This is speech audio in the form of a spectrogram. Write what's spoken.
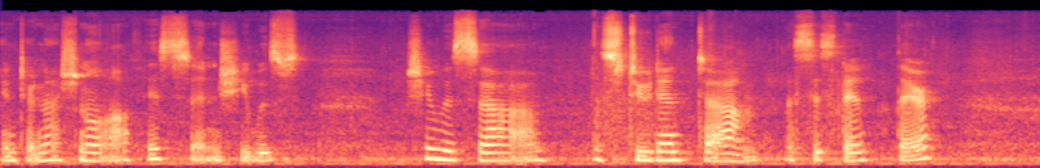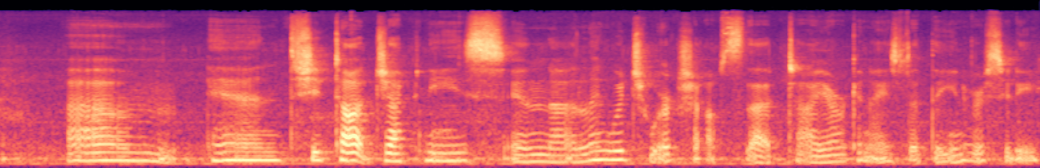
international office, and she was she was uh, a student um, assistant there. Um, and she taught Japanese in language workshops that I organized at the university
